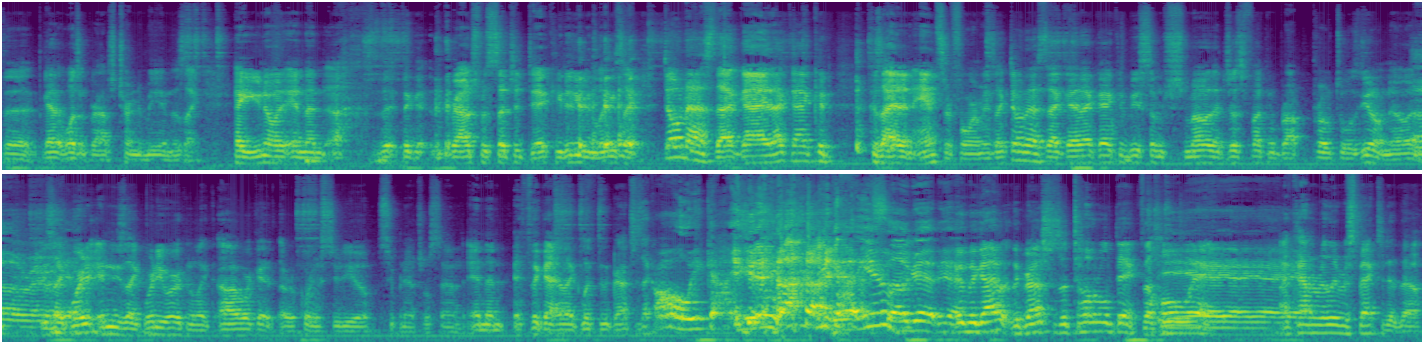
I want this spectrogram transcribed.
the guy that wasn't Grouch, turned to me and was like, "Hey, you know," and then uh, the, the the Grouch was such a dick. He didn't even look. He's like, "Don't ask that guy. That guy could," because I had an answer for him. He's like, "Don't ask that guy. That guy could be some schmo that just fucking brought Pro Tools. You don't know." And Oh, right, he's right, like, yeah. "Where?" And he's like, "Where do you work?" And I'm like, "Oh, I work at a recording studio, Supernatural Sound." And then if the guy like looked at the Grouch, he's like, "Oh, he got you. he got you." So good, yeah. And the guy, the Grouch was a total dick the whole yeah, way. yeah, yeah, yeah. I kind of really respected it though.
